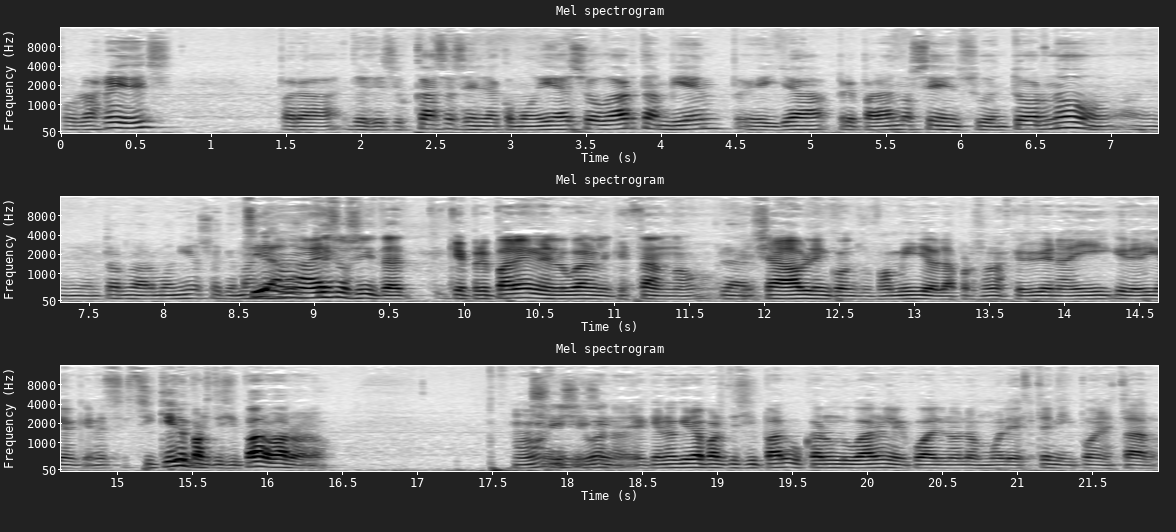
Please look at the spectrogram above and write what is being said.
por las redes, para desde sus casas, en la comodidad de su hogar, también eh, ya preparándose en su entorno, en el entorno armonioso que más Sí, les ah, guste. eso sí, que preparen el lugar en el que están, ¿no? Claro. Que ya hablen con su familia, las personas que viven ahí, que le digan que si quieren participar, bárbaro. ¿no? Sí, y sí, bueno, sí. el que no quiera participar, buscar un lugar en el cual no los molesten y puedan estar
